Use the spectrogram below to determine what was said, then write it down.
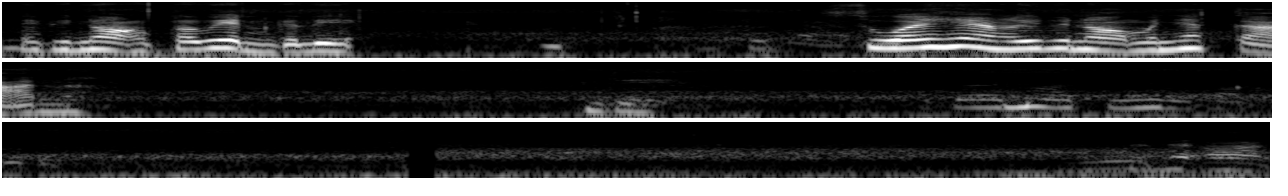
ไอพี่น้องตะเวนกันดิ สวยแห้งเลยพี่น้องบรรยากาศนะดิได้มาจู้ค่ะเป็นไงอ่อน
